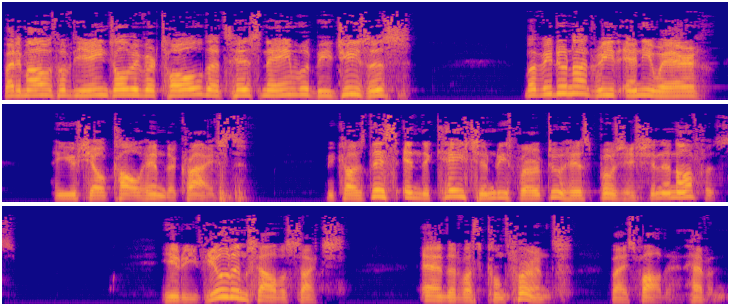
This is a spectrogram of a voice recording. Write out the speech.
By the mouth of the angel we were told that his name would be Jesus, but we do not read anywhere, and you shall call him the Christ, because this indication referred to his position and office. He revealed himself as such, and that was confirmed by his Father in heaven.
